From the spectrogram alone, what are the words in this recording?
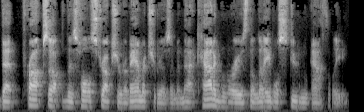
that props up this whole structure of amateurism. And that category is the label student athlete.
